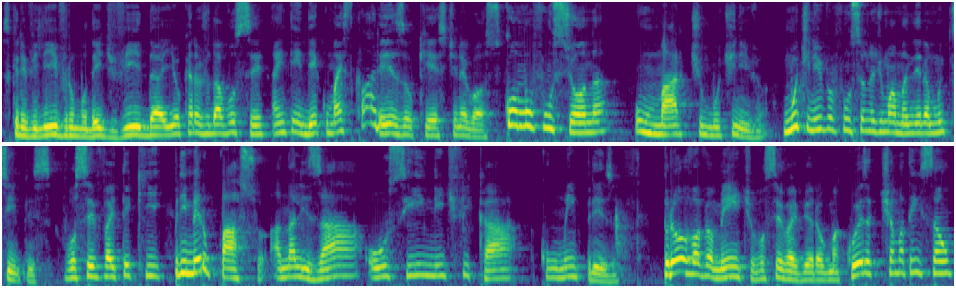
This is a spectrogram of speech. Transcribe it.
escrevi livro, mudei de vida e eu quero ajudar você a entender com mais clareza o que é este negócio. Como funciona o marketing multinível. Multinível funciona de uma maneira muito simples. Você vai ter que, primeiro passo, analisar ou se identificar com uma empresa. Provavelmente você vai ver alguma coisa que te chama atenção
